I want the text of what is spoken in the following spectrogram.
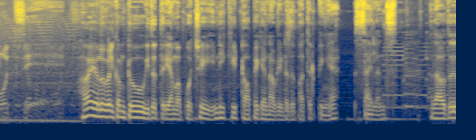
போச்சு. ஹாய் ஹலோ வெல்கம் டு இது தெரியாமல் போச்சு. இன்னைக்கு டாபிக் என்ன அப்படின்றது பார்த்துருப்பீங்க? சைலன்ஸ் அதாவது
